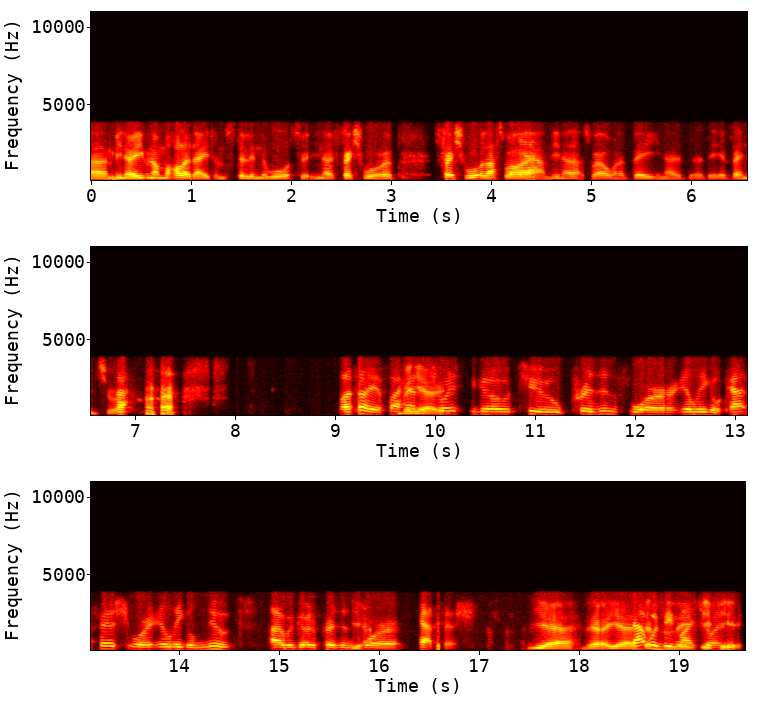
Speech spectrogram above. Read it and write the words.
Um, you know, even on my holidays, I'm still in the water. You know, fresh water, fresh water. That's where Yeah. I am. You know, that's where I want to be. You know, the, the adventurer. I'll tell you, if I But had yeah. a choice to go to prison for illegal catfish or illegal newts, I would go to prison Yeah. for catfish. yeah, yeah, yeah. That would be definitely. my If you- choice.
